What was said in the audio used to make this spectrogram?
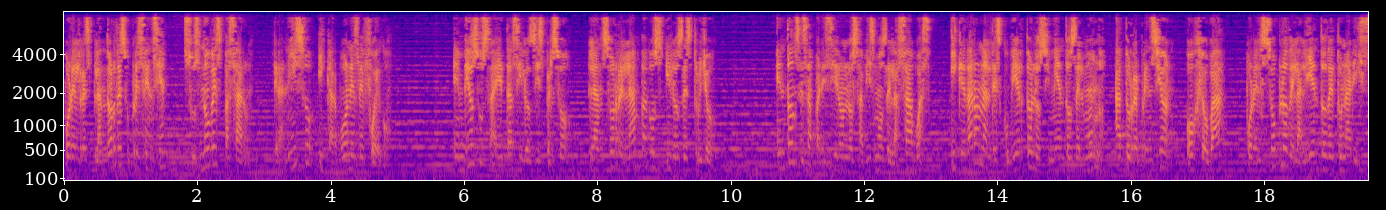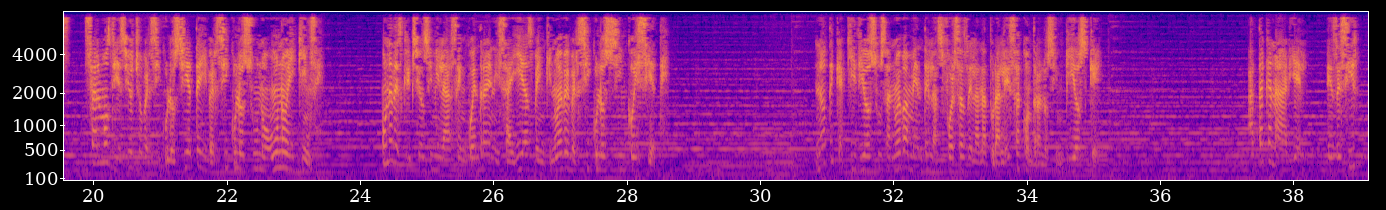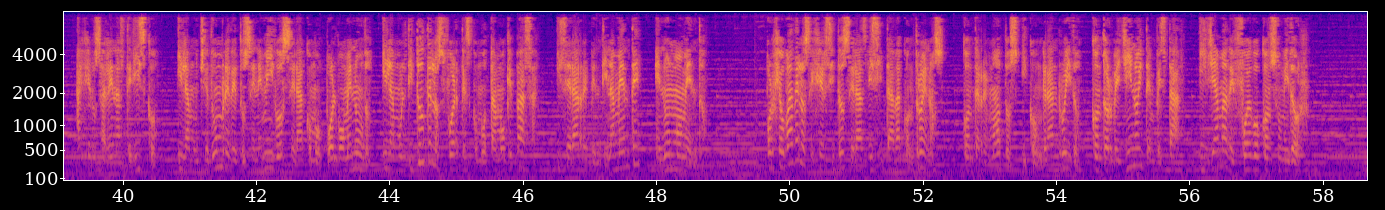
Por el resplandor de su presencia, sus nubes pasaron, granizo y carbones de fuego. Envió sus saetas y los dispersó, lanzó relámpagos y los destruyó. Entonces aparecieron los abismos de las aguas, y quedaron al descubierto los cimientos del mundo. A tu reprensión, oh Jehová, por el soplo del aliento de tu nariz. Salmos 18 versículos 7 y versículos 1, 1 y 15. Una descripción similar se encuentra en Isaías 29 versículos 5 y 7. Note que aquí Dios usa nuevamente las fuerzas de la naturaleza contra los impíos que atacan a Ariel, es decir, a Jerusalén asterisco, y la muchedumbre de tus enemigos será como polvo menudo, y la multitud de los fuertes como tamo que pasa, y será repentinamente, en un momento. Por Jehová de los ejércitos serás visitada con truenos, con terremotos y con gran ruido, con torbellino y tempestad, y llama de fuego consumidor.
